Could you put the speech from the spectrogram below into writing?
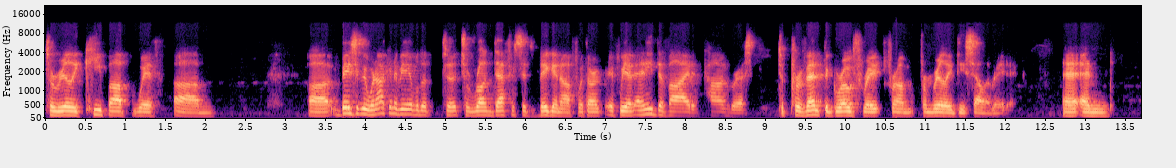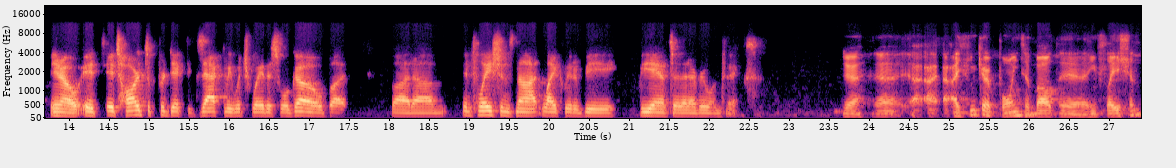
to really keep up with. Um, uh, basically, we're not going to be able to, to, to run deficits big enough with our if we have any divide in Congress to prevent the growth rate from from really decelerating. And, and you know, it, it's hard to predict exactly which way this will go, but but um, inflation's not likely to be the answer that everyone thinks. Yeah, uh, I, I think your point about uh, inflation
